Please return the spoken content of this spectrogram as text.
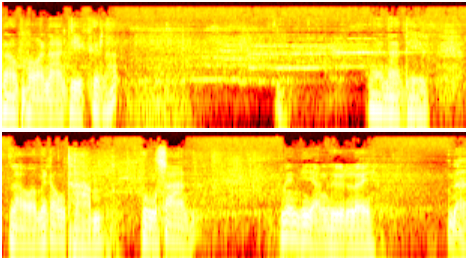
เราภาวนาดีขึ้นล้วภาวนาดี เราไม่ต้องถามฟุ้งซ่าน ไม่มีอย่างอื่นเลยนะ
